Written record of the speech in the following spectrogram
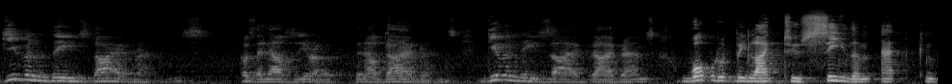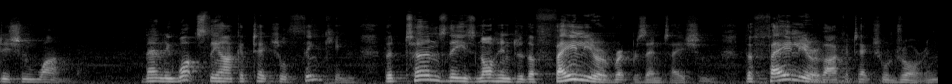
given these diagrams, because they're now zero, they're now diagrams, given these di diagrams, what would it be like to see them at condition one? Namely, what's the architectural thinking that turns these not into the failure of representation, the failure of architectural drawing,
